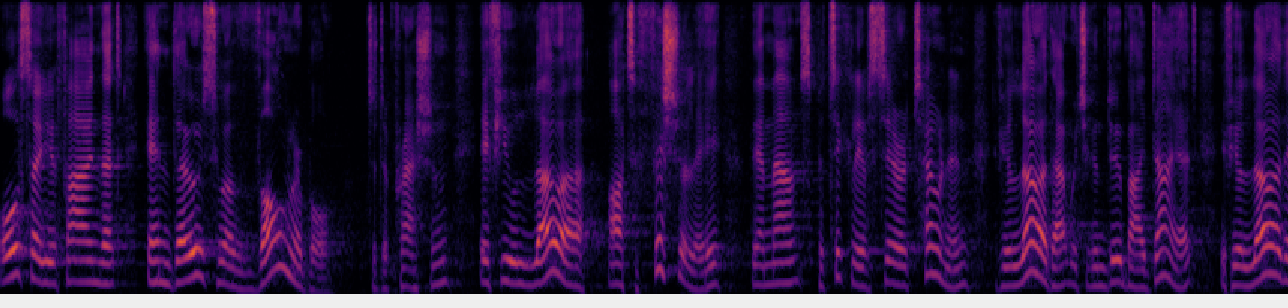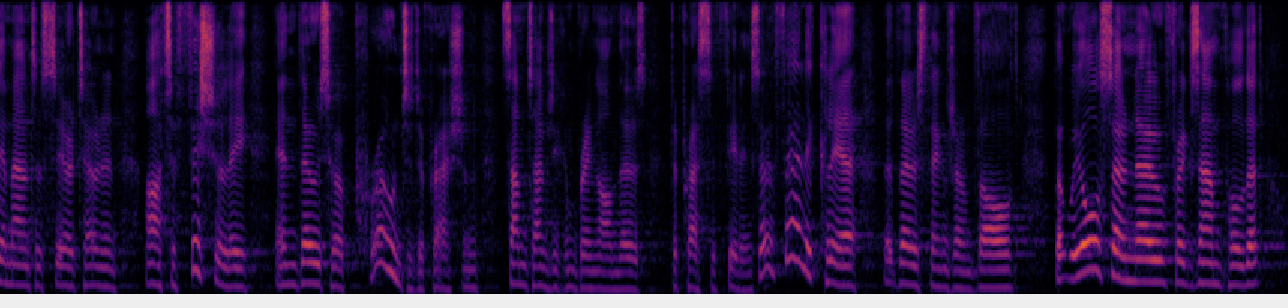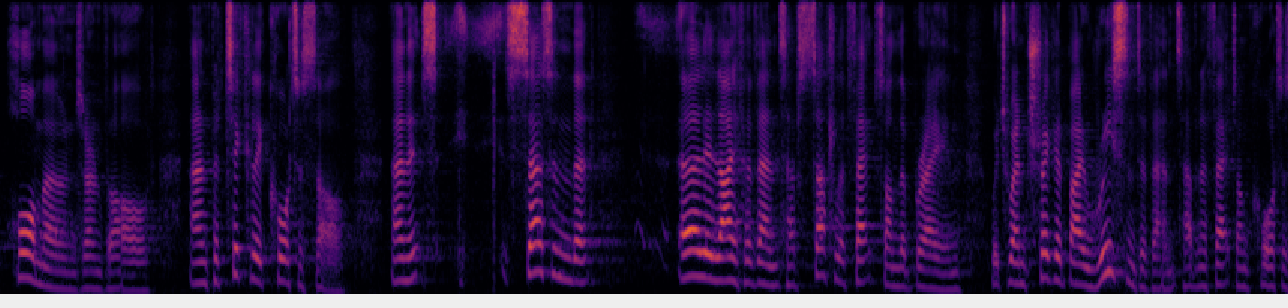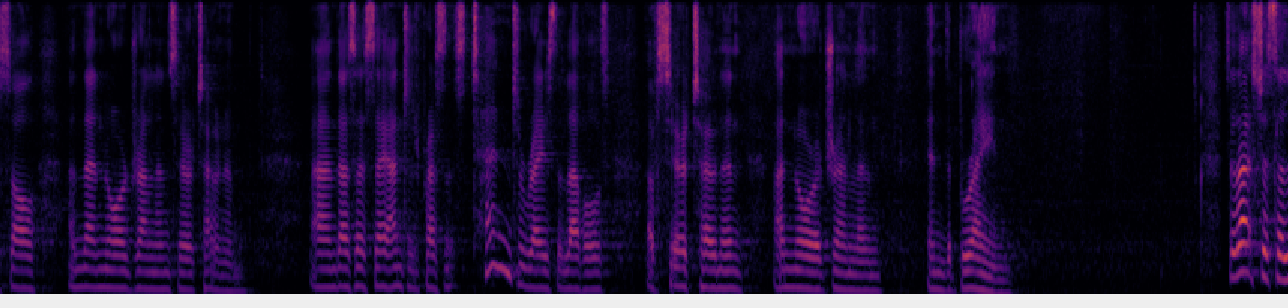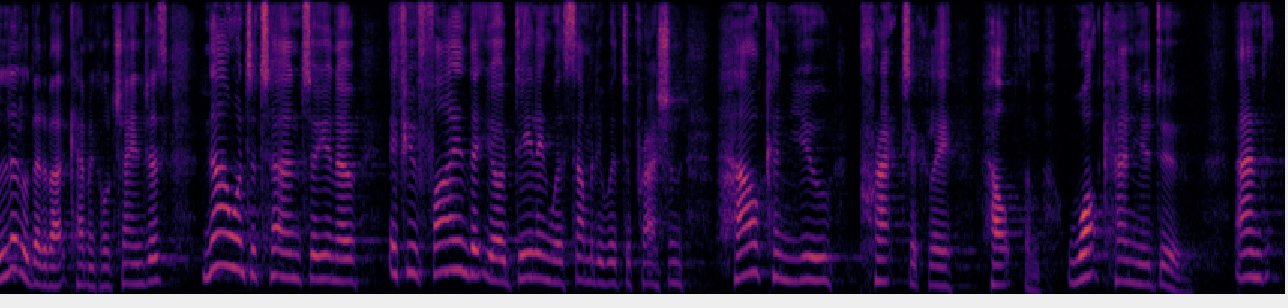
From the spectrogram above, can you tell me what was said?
Also, you find that in those who are vulnerable to depression, if you lower artificially the amounts, particularly of serotonin, if you lower that, which you can do by diet, if you lower the amount of serotonin artificially in those who are prone to depression, sometimes you can bring on those depressive feelings. So it's fairly clear that those things are involved. But we also know, for example, that hormones are involved, and particularly cortisol. And it's certain that early life events have subtle effects on the brain, which, when triggered by recent events, have an effect on cortisol and then noradrenaline serotonin. And as I say, antidepressants tend to raise the levels of serotonin and noradrenaline in the brain. So that's just a little bit about chemical changes. Now I want to turn to, you know, if you find that you're dealing with somebody with depression, how can you practically help them? What can you do? And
